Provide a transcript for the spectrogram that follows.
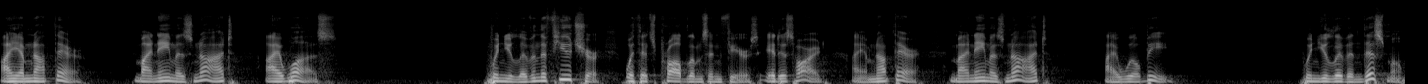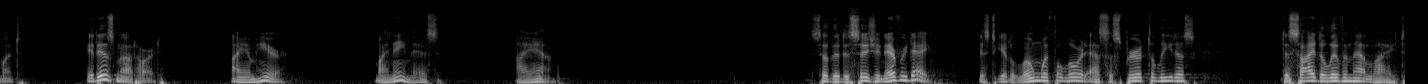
I am not there. My name is not I was. When you live in the future with its problems and fears, it is hard. I am not there. My name is not I will be. When you live in this moment, it is not hard. I am here. My name is I am. So the decision every day is to get alone with the Lord, ask the Spirit to lead us, decide to live in that light,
